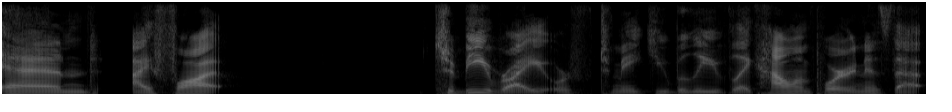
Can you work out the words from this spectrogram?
and I fought to be right or to make you believe like how important is that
